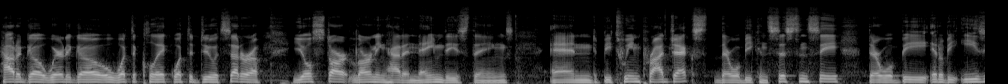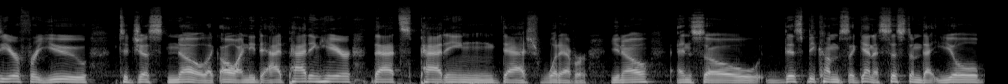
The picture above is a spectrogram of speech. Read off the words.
how to go, where to go, what to click, what to do, etc. You'll start learning how to name these things and between projects there will be consistency there will be it'll be easier for you to just know like oh i need to add padding here that's padding dash whatever you know and so this becomes again a system that you'll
